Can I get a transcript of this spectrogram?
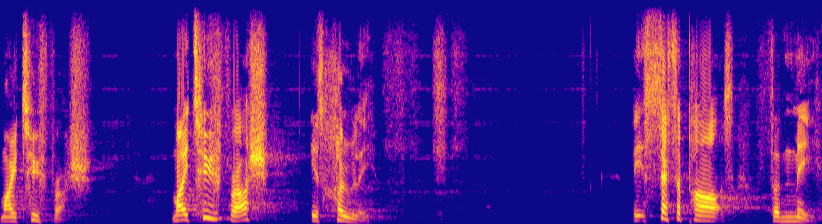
my toothbrush. My toothbrush is holy. It's set apart for me.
